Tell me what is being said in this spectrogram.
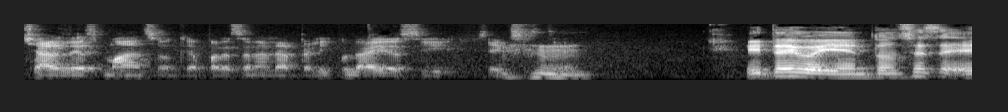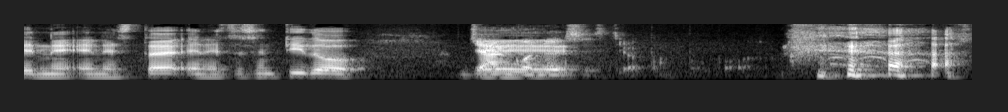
Charles Manson, que aparecen en la película, ellos sí, sí. Ujú. Y te digo, y entonces en, en, esta, en este sentido, Django no Eh, existió tampoco.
